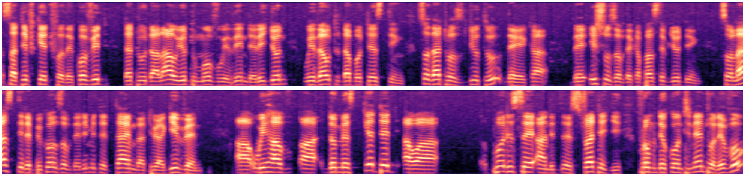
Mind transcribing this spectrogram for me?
certificate for the COVID that would allow you to move within the region without double testing. So that was due to the the issues of the capacity building. So last year, because of the limited time that we are given, uh, we have uh, domesticated our policy and the strategy from the continental level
